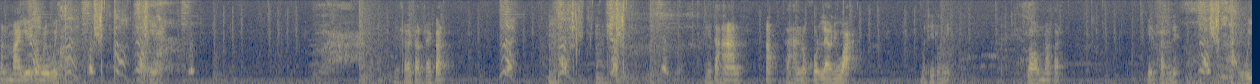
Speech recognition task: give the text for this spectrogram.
มันมาเยอะจังเลยเว้ย โอเคเดี๋ยก่อนถอยก่อนนี่ทหารอ้าทหารเราคนแล้วนี่หว่า มาที่ตรงนี้ รอนมาก่อนเปลี่ยนฟันเลยอุ้ย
